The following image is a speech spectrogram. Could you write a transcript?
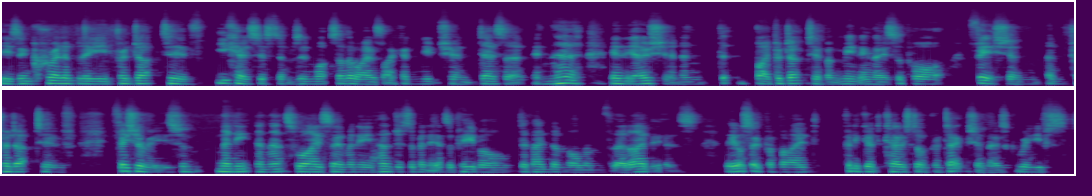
these incredibly productive ecosystems in what's otherwise like a nutrient desert in the in the ocean. And th- by productive, I'm meaning they support fish and, and productive fisheries from many, and that's why so many hundreds of millions of people depend on them for their livelihoods. They also provide pretty good coastal protection. Those reefs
